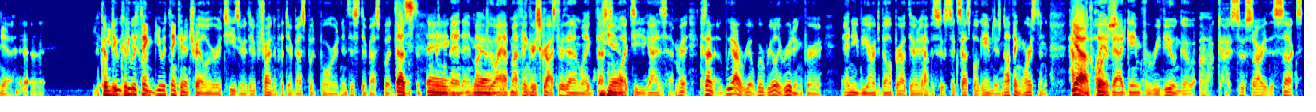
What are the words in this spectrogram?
Yeah. Uh, could you, be, could you would think you would think in a trailer or a teaser they're trying to put their best foot forward, and if this is their best foot, that's then, the thing. Man, and yeah. do I have my fingers crossed for them? Like best yeah. of luck to you guys. I'm because re- we are real, we're really rooting for any VR developer out there to have a su- successful game. There's nothing worse than having yeah, to play course. a bad game for review and go, oh guys, so sorry, this sucks.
